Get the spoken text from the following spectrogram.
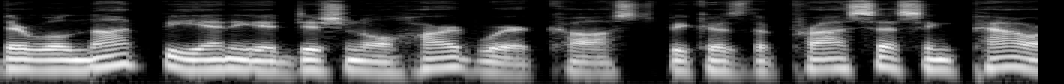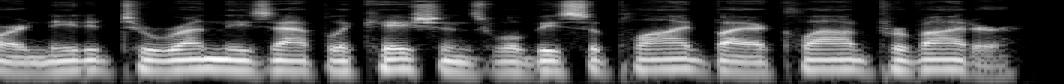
there will not be any additional hardware costs because the processing power needed to run these applications will be supplied by a cloud provider.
